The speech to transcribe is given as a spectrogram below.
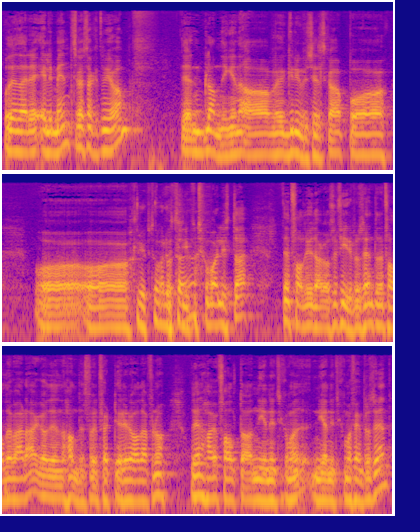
Og den der element som jeg har snakket mye om, Den blandingen av gruveselskap og, og, og Kryptovaluta, og kryptovaluta den faller i dag også 4 og den faller hver dag. Og den handles for 40 eller hva det er for noe. Og den har jo falt da 99,5 99,5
